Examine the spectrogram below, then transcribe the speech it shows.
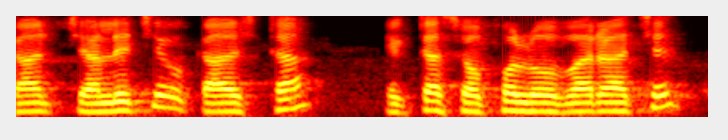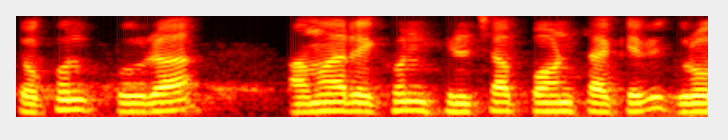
কাজ চলেছে ও কাজটা একটা সফল হবার আছে। তখন পুরা আমার এখন হিলসা পন্ডটাকে বি গ্রো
